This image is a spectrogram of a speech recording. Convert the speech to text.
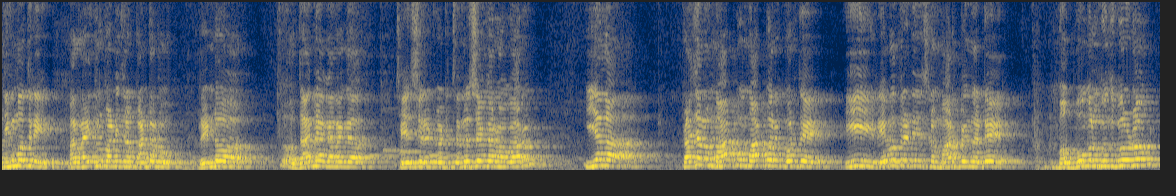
దిగుమతిని మన రైతులు పండించిన పంటను రెండవ ధాన్యాగారంగా చేసినటువంటి చంద్రశేఖరరావు గారు ఇవాళ ప్రజలు మార్పు మార్పు అని కోరితే ఈ రేవంత్ రెడ్డి చేసిన మార్పు ఏంటంటే భూములు గుంజుకునుడు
